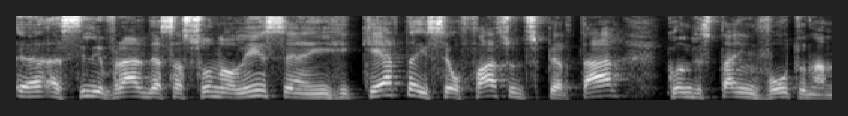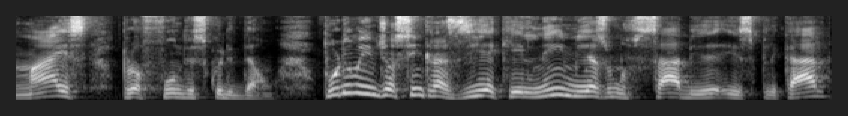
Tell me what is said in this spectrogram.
uh, se livrar dessa sonolência irrequieta e seu fácil despertar quando está envolto na mais profunda escuridão. Por uma idiosincrasia que ele nem mesmo sabe explicar,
